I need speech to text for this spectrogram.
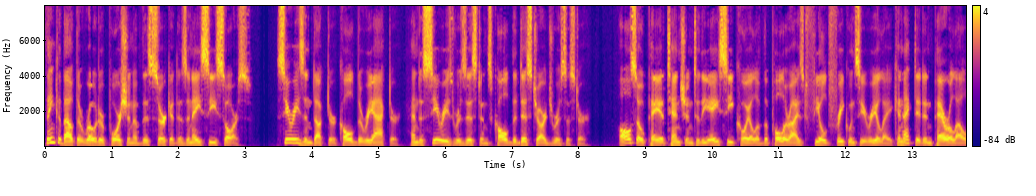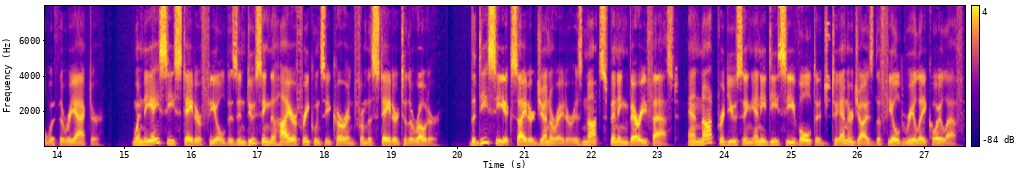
Think about the rotor portion of this circuit as an AC source. Series inductor called the reactor and a series resistance called the discharge resistor. Also pay attention to the AC coil of the polarized field frequency relay connected in parallel with the reactor. When the AC stator field is inducing the higher frequency current from the stator to the rotor, the DC exciter generator is not spinning very fast and not producing any DC voltage to energize the field relay coil F.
